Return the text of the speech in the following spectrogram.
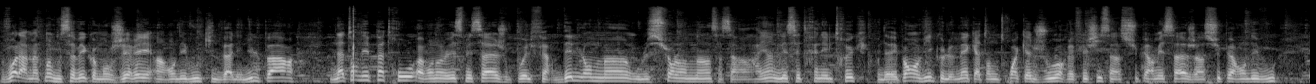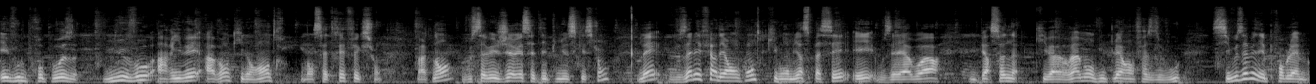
Voilà, maintenant que vous savez comment gérer un rendez-vous qui ne va aller nulle part, n'attendez pas trop avant d'enlever ce message, vous pouvez le faire dès le lendemain ou le surlendemain, ça sert à rien de laisser traîner le truc. Vous n'avez pas envie que le mec attende 3-4 jours, réfléchisse à un super message, à un super rendez-vous et vous le propose. Mieux vaut arriver avant qu'il rentre dans cette réflexion. Maintenant, vous savez gérer cette épineuse question, mais vous allez faire des rencontres qui vont bien se passer et vous allez avoir une personne qui va vraiment vous plaire en face de vous. Si vous avez des problèmes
